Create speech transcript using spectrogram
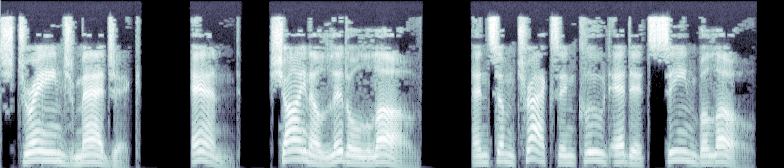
"'Strange Magic' and "'Shine a Little Love' and some tracks include edits seen below.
